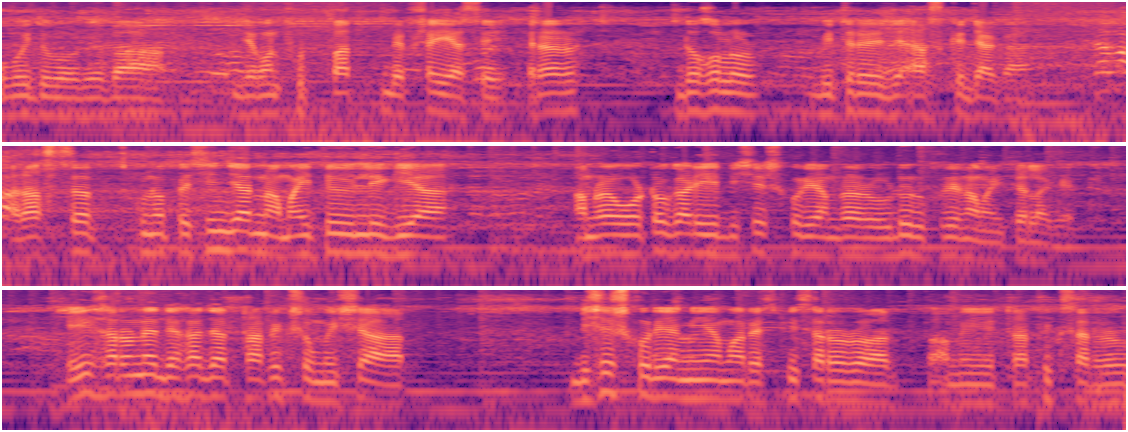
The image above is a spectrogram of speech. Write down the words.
অবৈধভাবে বা যেমন ফুটপাত ব্যবসায়ী আছে, এরার দখলের ভিতরে আজকে জায়গা। রাস্তার কোনো প্যাসেঞ্জার নামাইতে হইলে গিয়া আমরা অটো গাড়ি বিশেষ করে আমরা রোডের উপরে নামাইতে লাগে। এই কারণে দেখা যায় ট্রাফিক সমস্যা বিশেষ করে আমি আমার এসপি স্যারেরও আর আমি ট্রাফিক স্যারের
